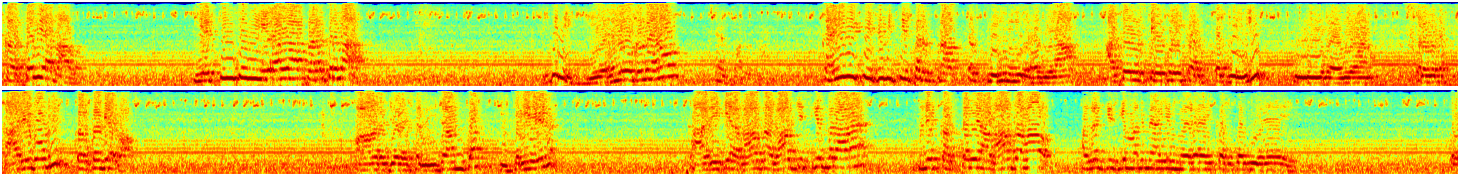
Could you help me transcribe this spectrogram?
कर्तव्य भाव ये किंतु हुआ परतवा ये लोग में हो कहीं भी किसी भी चीज़ पर प्राप्त नहीं रह गया, अतः उसके कोई कर्तव्य ही नहीं रह गया। सर्वदा कार्य भाव में कर्तव्य भाव और जो ऐसा नहीं जानता, विपरीत। कार्य के अभाव का अभाव जिसके अंदर आ रहा है? मैंने कर्तव्य अभाव का भाव अगर किसके मन में आगे मेरा ही कर्तव्य है। तो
